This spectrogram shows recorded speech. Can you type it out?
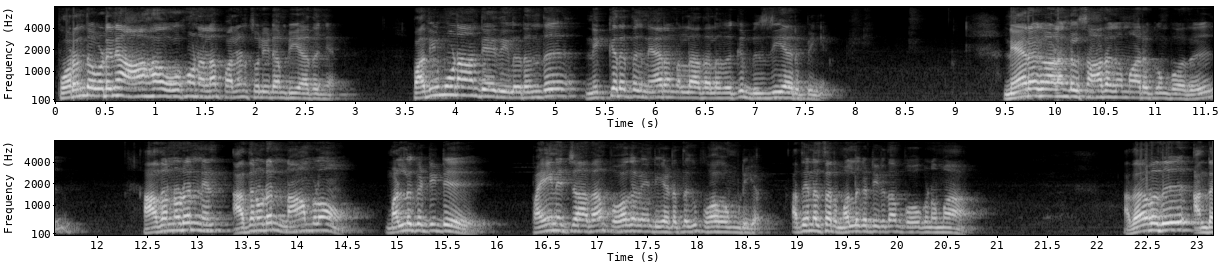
பிறந்த உடனே ஆஹா ஓஹோனெல்லாம் பலன் சொல்லிட முடியாதுங்க. பதிமூணாம் தேதியிலிருந்து நிற்கிறதுக்கு நேரம் இல்லாத அளவுக்கு பிஸியாக இருப்பீங்க. நேர காலங்கள் சாதகமாக இருக்கும்போது அதனுடன் நென்- அதனுடன் நாமளும் மல்லு கட்டிட்டு பயணிச்சாதான் போக வேண்டிய இடத்துக்கு போக முடியும். அது என்ன சார் மல்லு கட்டிட்டு தான் போகணுமா? அதாவது அந்த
